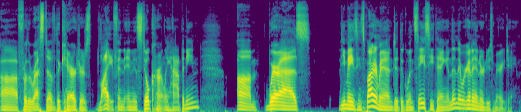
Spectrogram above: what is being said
uh, for the rest of the character's life and, and is still currently happening. Um, whereas the Amazing Spider-Man did the Gwen Stacy thing, and then they were going to introduce Mary Jane,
